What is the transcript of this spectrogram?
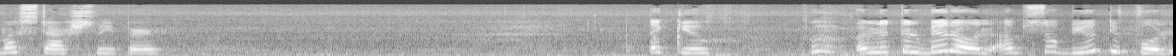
mustache sweeper. Thank you. A little mirror. I'm so beautiful.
